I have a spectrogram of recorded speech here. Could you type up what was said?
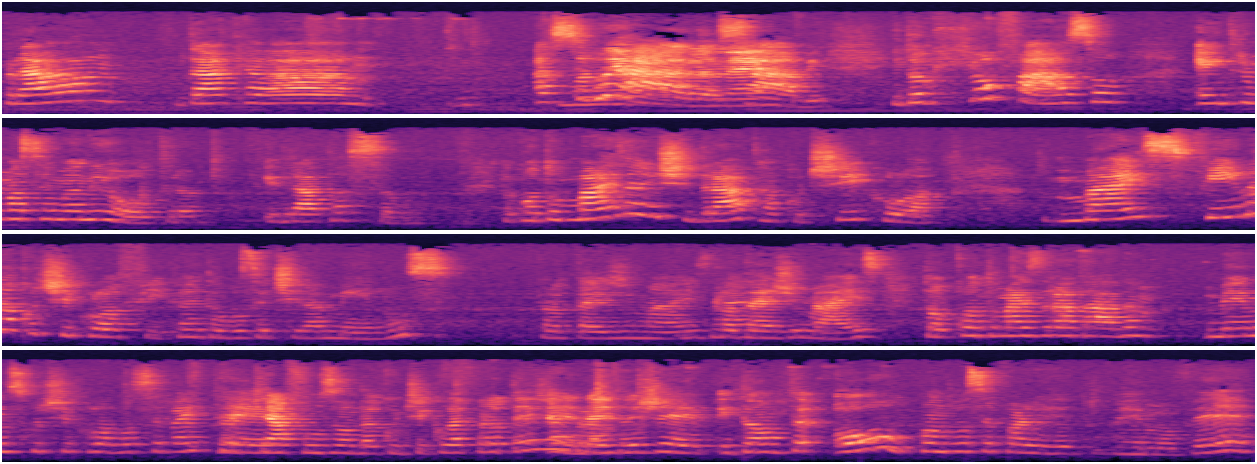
pra dar aquela assegurada, né? sabe? Então o que, que eu faço entre uma semana e outra? Hidratação. Então quanto mais a gente hidrata a cutícula, mais fina a cutícula fica, então você tira menos, Protege mais, né? protege mais. Então quanto mais hidratada, menos cutícula você vai ter. Porque a função da cutícula é proteger, É, né? proteger. Então, ou quando você for re- remover,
